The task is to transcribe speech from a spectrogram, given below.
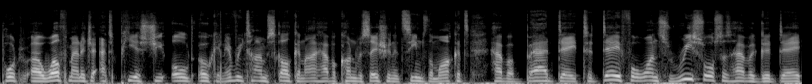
Port, uh, wealth manager at PSG Old Oak. And every time Schalk and I have a conversation, it seems the markets have a bad day. Today, for once, resources have a good day.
